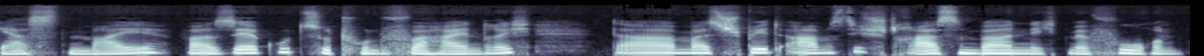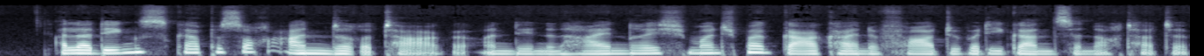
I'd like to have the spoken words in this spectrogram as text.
1. Mai war sehr gut zu tun für Heinrich, da meist spät abends die Straßenbahnen nicht mehr fuhren. Allerdings gab es auch andere Tage, an denen Heinrich manchmal gar keine Fahrt über die ganze Nacht hatte.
